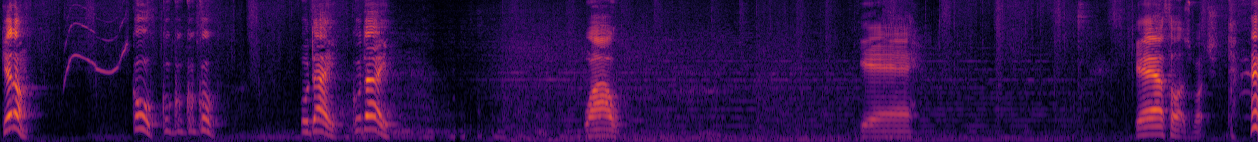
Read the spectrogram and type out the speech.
Get him! Go, go, go, go, go! Go die, go die! Wow. Yeah. Yeah, I thought as much. I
